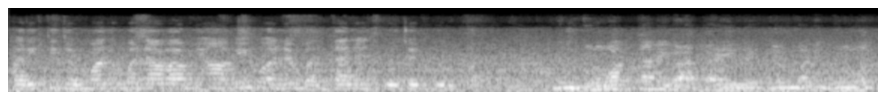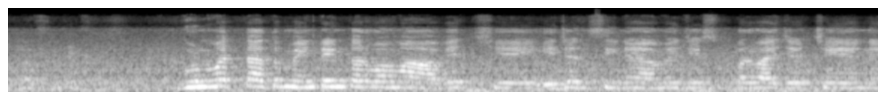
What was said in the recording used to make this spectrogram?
ફરીથી જમવાનું બનાવવામાં આવ્યું અને બધાને જ ભોજન પૂરું પાડ્યું. ગુણવત્તાની વાત આવી છે જમવાની ગુણવત્તા શું ગુણવત્તા તો મેન્ટેન કરવામાં આવે જ છે. એજન્સીને અમે જે સુપરવાઇઝર છે અને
